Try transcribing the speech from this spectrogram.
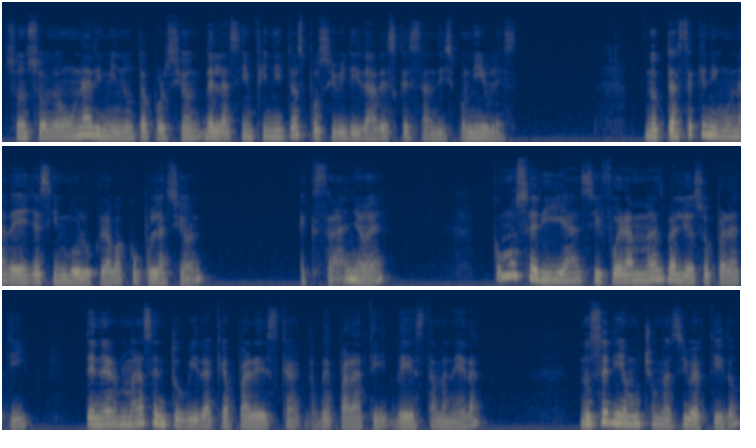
Son solo una diminuta porción de las infinitas posibilidades que están disponibles. ¿Notaste que ninguna de ellas involucraba copulación? Extraño, ¿eh? ¿Cómo sería si fuera más valioso para ti tener más en tu vida que aparezca de para ti de esta manera? ¿No sería mucho más divertido?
